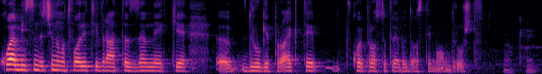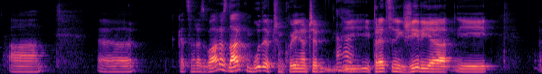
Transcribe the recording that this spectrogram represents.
koja mislim da će nam otvoriti vrata za neke uh, druge projekte koje prosto treba da ostavimo ovom društvu. Okay. A e, kad sam razgovarao s Darkom Budačom, koji je inače i, i predsednik žirija i e,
